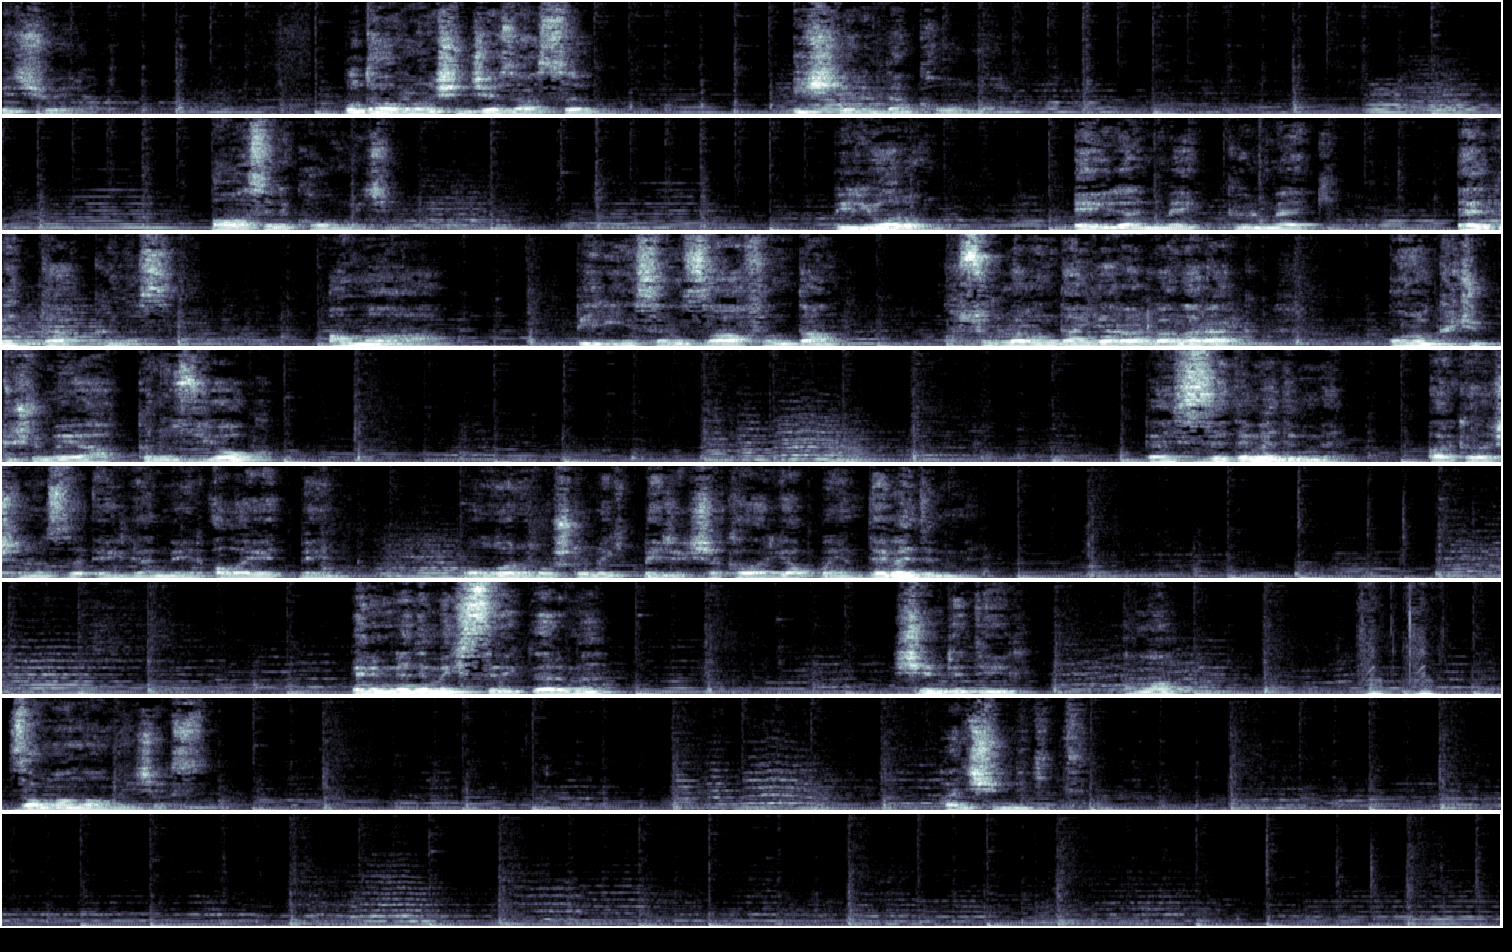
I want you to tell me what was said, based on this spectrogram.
Geç şöyle. Bu davranışın cezası iş yerinden kovulma. Ama seni kovmayacağım. Biliyorum eğlenmek, gülmek elbette hakkınız. Ama bir insanın zaafından, kusurlarından yararlanarak onu küçük düşürmeye hakkınız yok. Ben size demedim mi? Arkadaşlarınızla eğlenmeyin, alay etmeyin. Onların hoşlarına gitmeyecek şakalar yapmayın demedim mi? Benim ne demek istediklerimi şimdi değil ama zamanla anlayacaksın. Hadi şimdi git.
